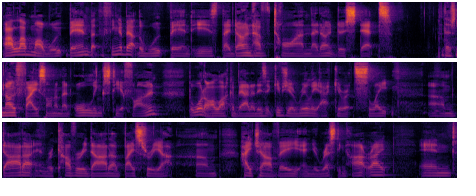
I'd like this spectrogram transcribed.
I love my Whoop band, but the thing about the Whoop band is they don't have time, they don't do steps. There's no face on them, it all links to your phone. But what I like about it is it gives you a really accurate sleep um, data and recovery data based through your um, HRV and your resting heart rate. And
